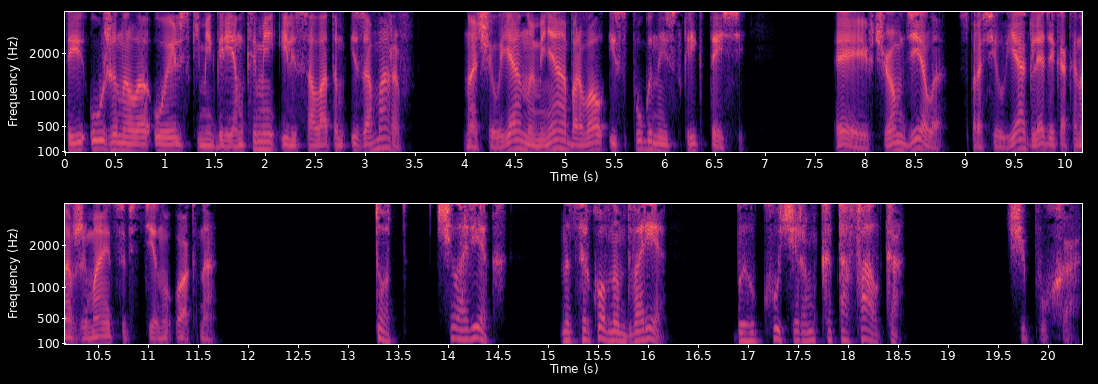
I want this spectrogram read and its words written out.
Ты ужинала уэльскими гренками или салатом из омаров? Начал я, но меня оборвал испуганный вскрик Тесси. «Эй, в чем дело?» — спросил я, глядя, как она вжимается в стену у окна. «Тот человек на церковном дворе был кучером катафалка». «Чепуха»,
